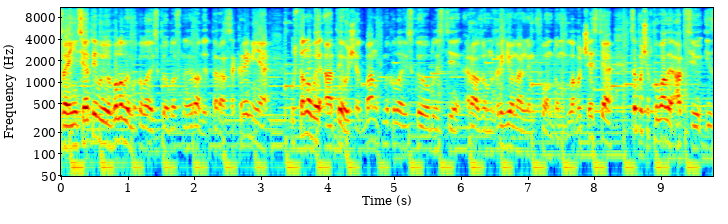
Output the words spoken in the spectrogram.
За ініціативою голови Миколаївської обласної ради Тараса Креміня, установи АТ Ощадбанк Миколаївської області разом з регіональним фондом благочестя започаткували акцію із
